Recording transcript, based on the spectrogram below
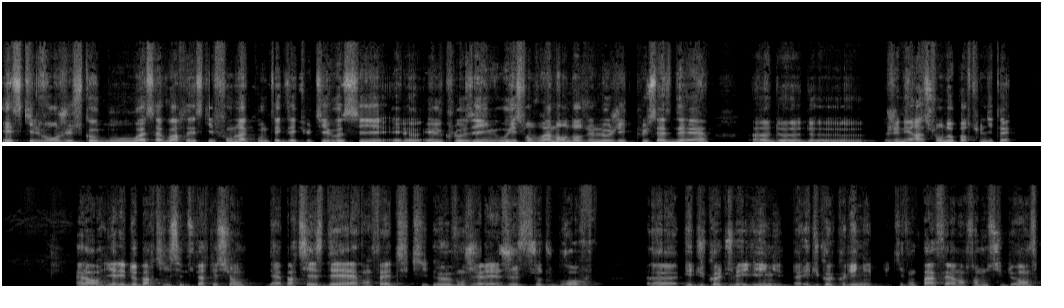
Est-ce qu'ils vont jusqu'au bout, à savoir est-ce qu'ils font la compte exécutive aussi et le, closing, ou ils sont vraiment dans une logique plus SDR euh, de, génération d'opportunités? Alors, il y a les deux parties, c'est une super question. Il y a la partie SDR, en fait, qui, eux, vont gérer juste sur du growth euh, et du cold emailing et du cold calling, et qui ne vont pas faire l'ensemble du cycle de vente.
